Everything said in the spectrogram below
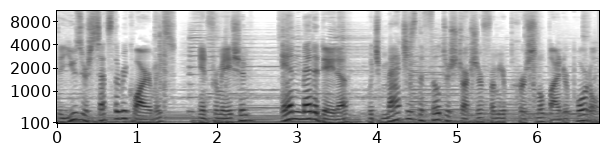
The user sets the requirements, information, and metadata which matches the filter structure from your personal Bynder portal.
